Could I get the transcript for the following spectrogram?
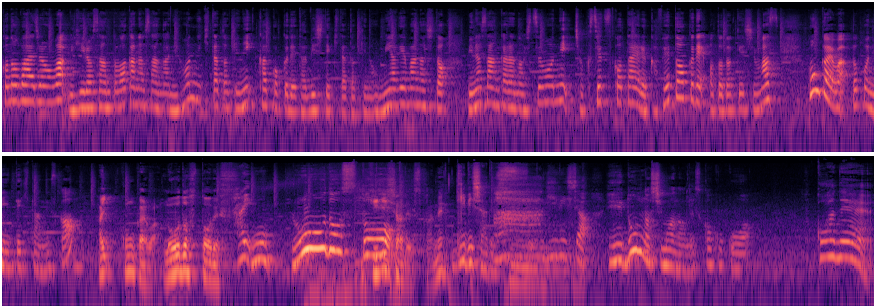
このバージョンはみひろさんと若菜さんが日本に来た時に各国で旅してきた時のお土産話と皆さんからの質問に直接答えるカフェトークでお届けします。今回はどこに行ってきたんですか？はい今回はロードス島です。はい。ロードストギリシャですかね。ギリシャです。こああギリシャ。えー、どんな島なんですか？ここは。こはね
